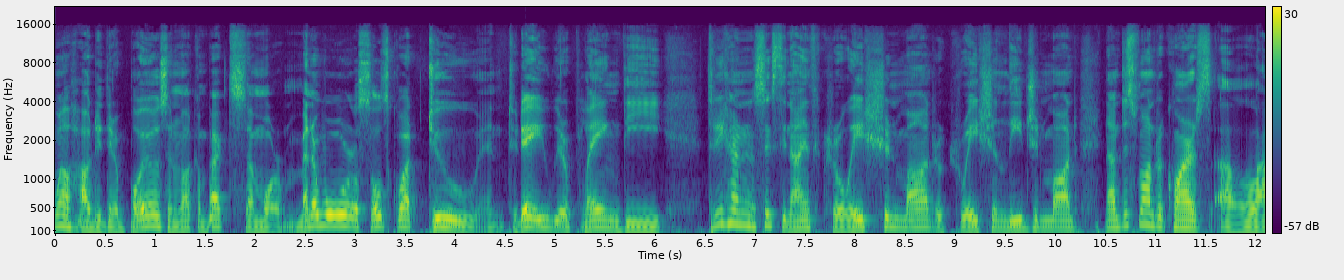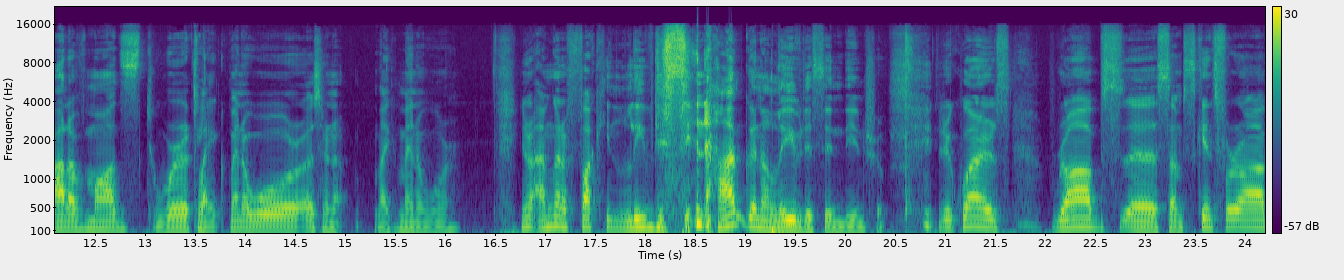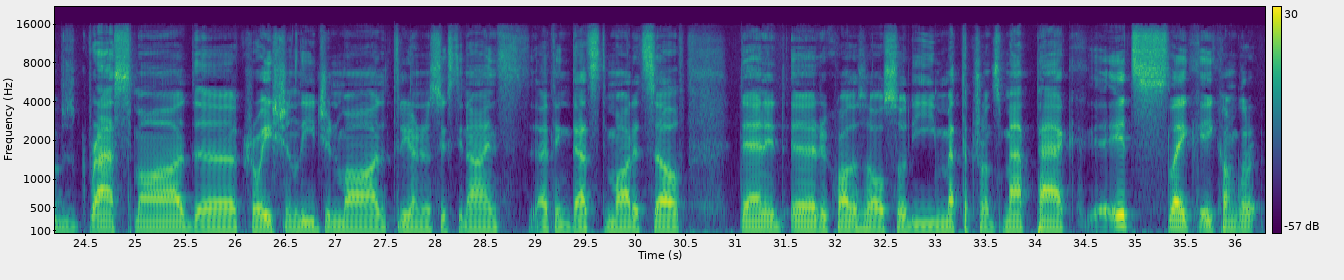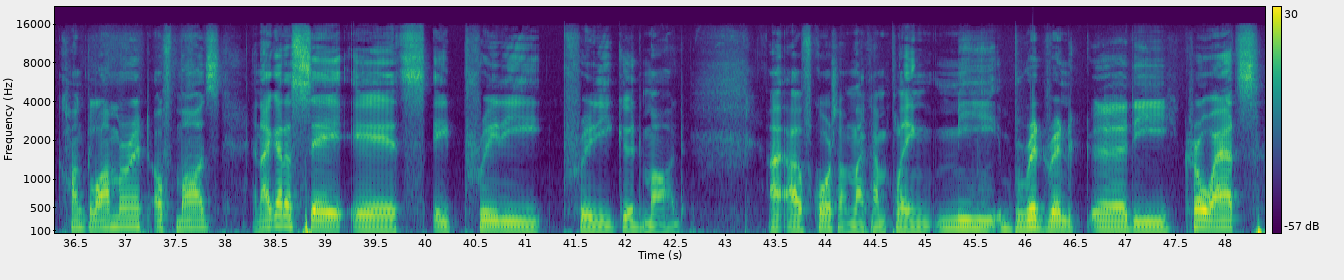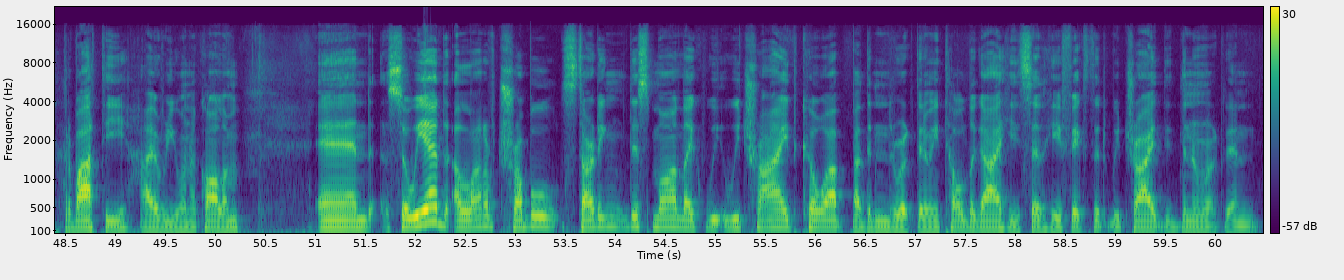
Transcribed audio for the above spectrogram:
Well, howdy there, boyos, and welcome back to some more Men of War Assault Squad 2. And today we are playing the 369th Croatian mod or Croatian Legion mod. Now, this mod requires a lot of mods to work, like Men of War, uh, sorry, not like Men of War. You know, I'm gonna fucking leave this in. I'm gonna leave this in the intro. It requires Robz, uh, some skins for Robz, Grass mod, uh, Croatian Legion mod, 369th. I think that's the mod itself. Then it uh, requires also the Metatron's map pack. It's like a congl- conglomerate of mods, and I gotta say, it's a pretty, pretty good mod. I, of course, I'm like I'm playing me brethren, uh, the Croats, Hrvati, however you want to call them and so we had a lot of trouble starting this mod. Like we, we tried co-op but didn't work. Then we told the guy he said he fixed it. We tried it didn't work. Then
